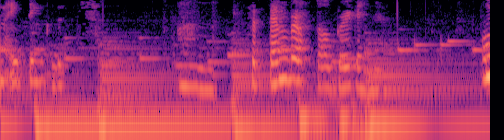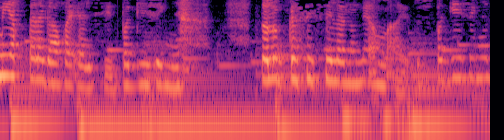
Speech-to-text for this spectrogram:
yun, I think that's um, September, October, ganyan. Umiyak talaga ako kay Elsie pagising niya. Tulog kasi sila nun ni Amay. Tapos pagising niya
